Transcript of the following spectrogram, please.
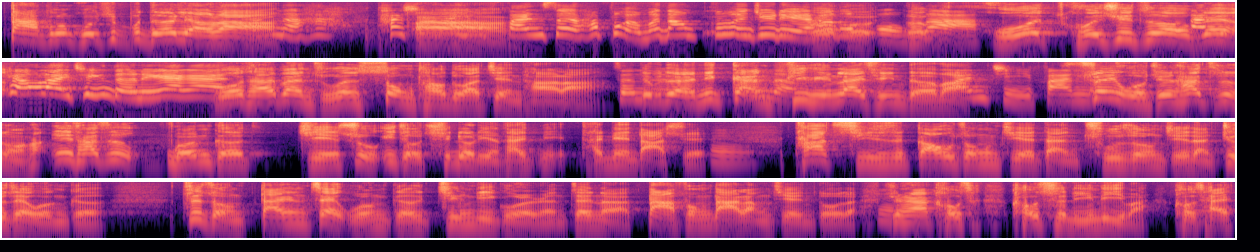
大功回去不得了啦。真，的，他他现在又翻身，他不管不当部分剧的人，他都红啦。活回去之后，我跟赖清德，你看看。国台办主任宋涛都要见他啦，对不对？你敢批评赖清德嘛？翻几番所以我觉得他这种，因为他是文革结束，一九七六年才念才念大学，嗯他其实是高中阶段、初中阶段就在文革。这种单在文革经历过的人，真的大风大浪见多的，嗯就像他口齿口齿伶俐嘛，口才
